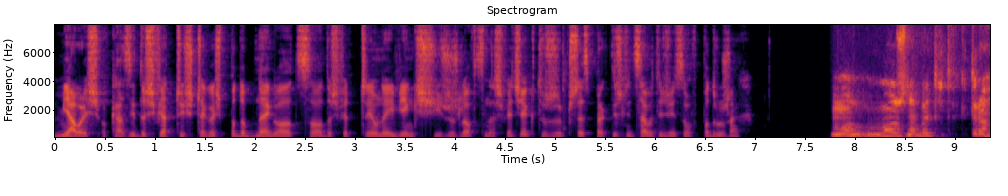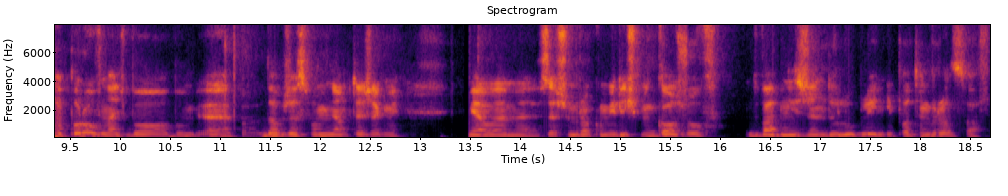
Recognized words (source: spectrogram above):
miałeś okazję doświadczyć czegoś podobnego, co doświadczają najwięksi żużlowcy na świecie, którzy przez praktycznie cały tydzień są w podróżach? Mo, można by to tak trochę porównać, bo, bo e, dobrze wspominam też, jak mi, miałem e, w zeszłym roku mieliśmy Gorzów, dwa dni z rzędu Lublin i potem Wrocław.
